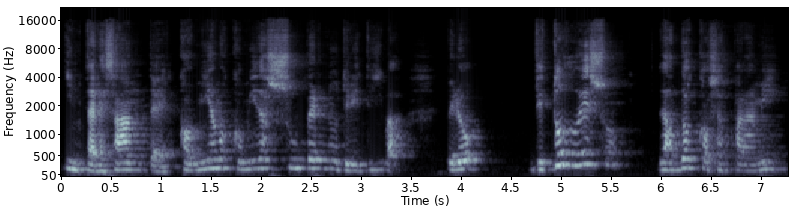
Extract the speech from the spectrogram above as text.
interesantes, comíamos comida súper nutritiva, pero de todo eso, las dos cosas para mí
